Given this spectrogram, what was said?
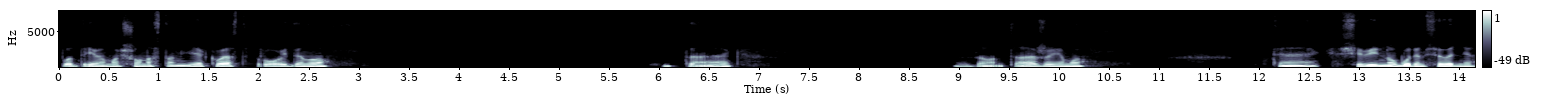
Подивимось, що у нас там є. Квест пройдено. Так. Завантажуємо. Так, ще війну будемо сьогодні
